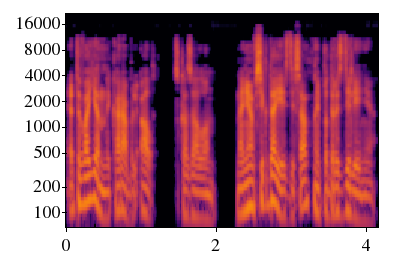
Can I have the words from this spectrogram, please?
«Это военный корабль, Ал», — сказал он. «На нем всегда есть десантные подразделения».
